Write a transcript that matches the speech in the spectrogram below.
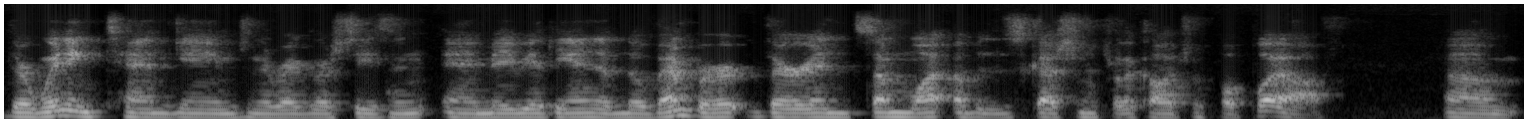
they're winning 10 games in the regular season and maybe at the end of november they're in somewhat of a discussion for the college football playoff um,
